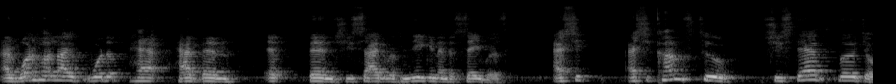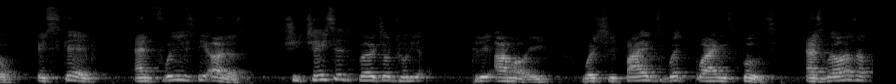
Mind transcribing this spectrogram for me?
and what her life would have ha had been if been she sided with Negan and the Saviors. As she as she comes to she stabs Virgil, escapes, and frees the others. She chases Virgil to the, to the armory, where she finds Rick Grimes' boots, as well as a,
